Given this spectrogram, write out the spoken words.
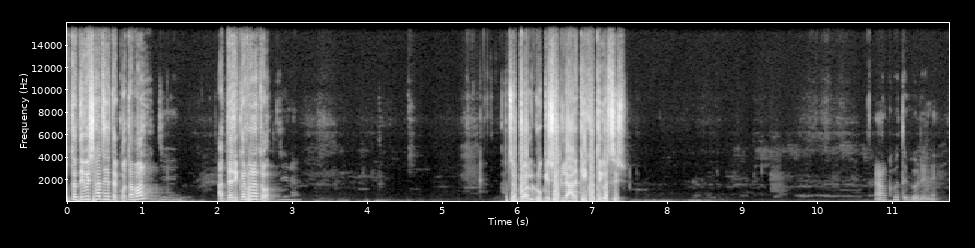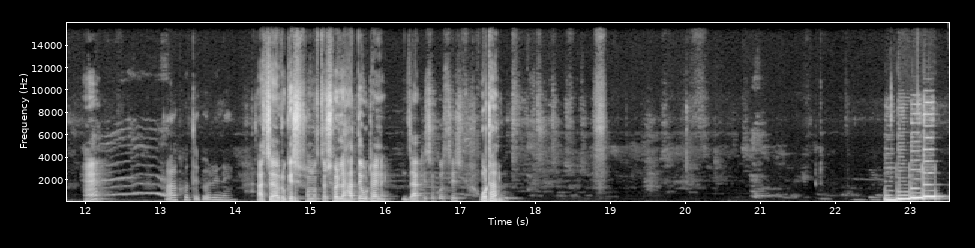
উত্তর দিবি সাথে সাথে কথা বল। আর দেরি করবে না তো? আচ্ছা বল রুগী শুনলে আর কি ক্ষতি করছিস? আর ক্ষতি করি নাই। হ্যাঁ? আর ক্ষতি করি নাই। আচ্ছা রুগীর সমস্ত শরীরে হাত দিয়ে উঠাই নে। যা কিছু করছিস ওঠা Bluetooth mode.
